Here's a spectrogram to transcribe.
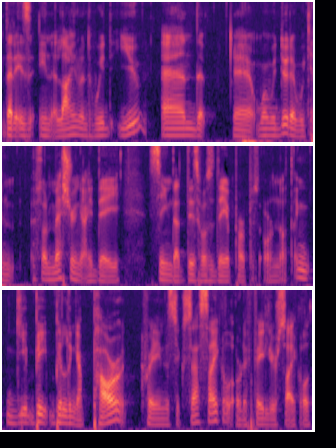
that is in alignment with you and uh, when we do that we can start measuring a day seeing that this was a day of purpose or not. And building up power creating the success cycle or the failure cycle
